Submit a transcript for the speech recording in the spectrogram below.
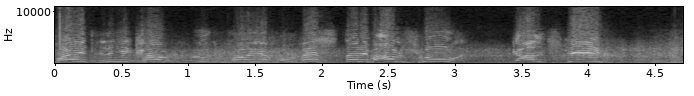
Feindliche Kampfflugzeuge vom Westen im Anflug! Ganz tief!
